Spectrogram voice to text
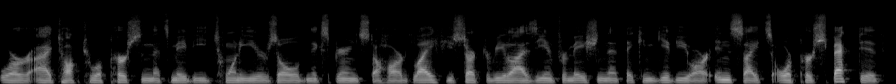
or i talk to a person that's maybe 20 years old and experienced a hard life you start to realize the information that they can give you are insights or perspective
